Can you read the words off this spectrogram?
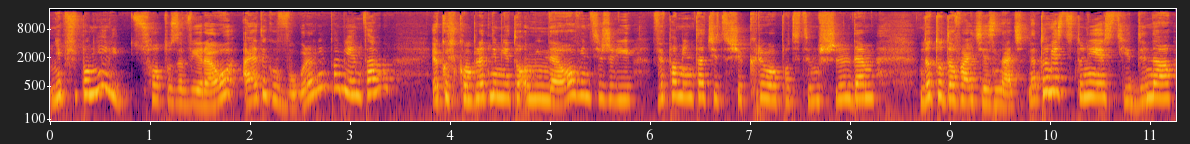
nie przypomnieli, co to zawierało, a ja tego w ogóle nie pamiętam. Jakoś kompletnie mnie to ominęło, więc jeżeli wy pamiętacie, co się kryło pod tym szyldem, no to dawajcie znać. Natomiast to nie jest jedyna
